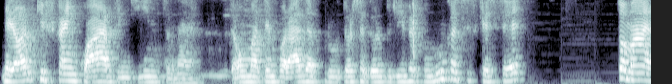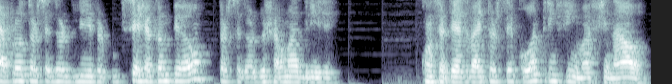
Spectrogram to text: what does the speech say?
melhor do que ficar em quarto, em quinto, né? Então, uma temporada para o torcedor do Liverpool nunca se esquecer. Tomara para o torcedor do Liverpool que seja campeão, torcedor do Real Madrid com certeza vai torcer contra. Enfim, uma final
